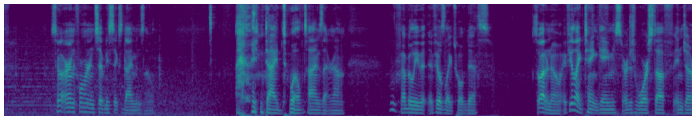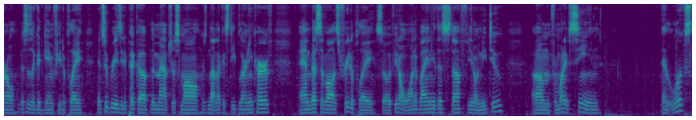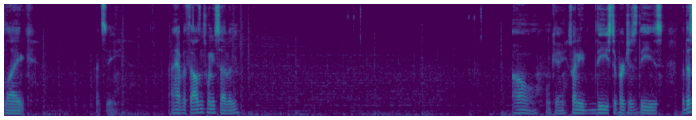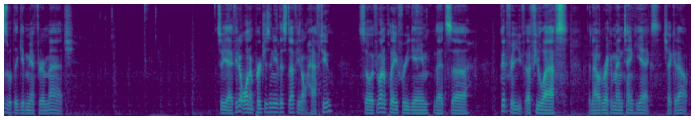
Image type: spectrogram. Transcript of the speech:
Still earned 476 diamonds, though. I died 12 times that round. Oof, I believe it. It feels like 12 deaths. So I don't know, if you like tank games or just war stuff in general, this is a good game for you to play. It's super easy to pick up, the maps are small, there's not like a steep learning curve, and best of all, it's free to play, so if you don't want to buy any of this stuff, you don't need to. Um, from what I've seen, it looks like, let's see, I have a 1027. Oh, okay. So I need these to purchase these. But this is what they give me after a match. So yeah, if you don't want to purchase any of this stuff, you don't have to. So if you want to play a free game that's uh, good for you, a few laughs, then I would recommend Tanki X. Check it out.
